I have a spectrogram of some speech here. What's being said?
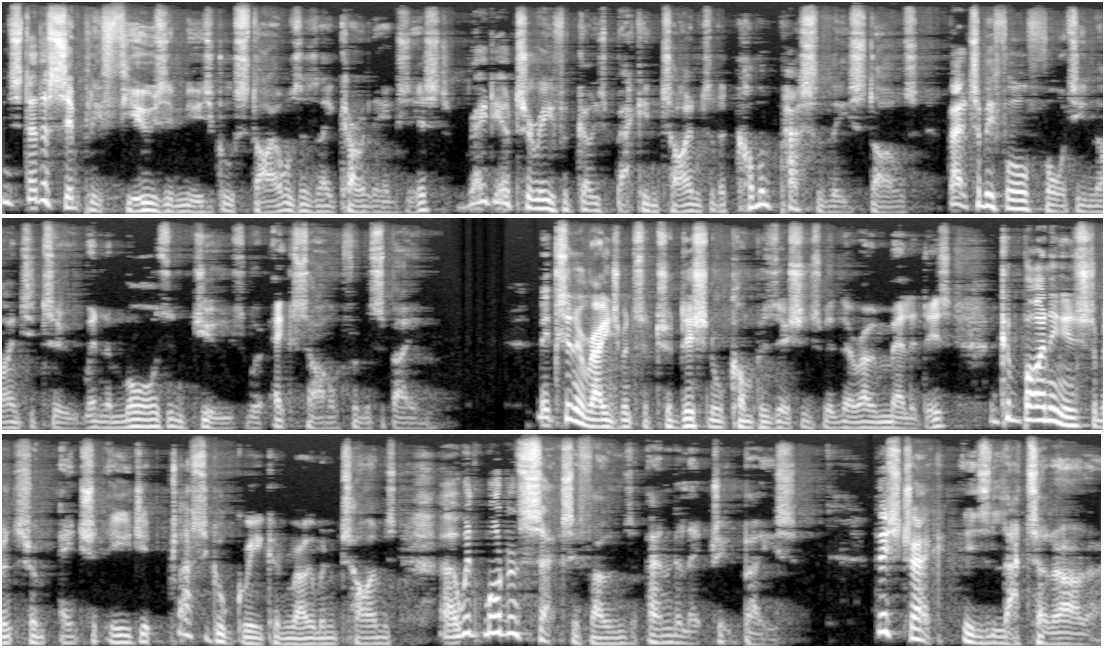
Instead of simply fusing musical styles as they currently exist, Radio Tarifa goes back in time to the common past of these styles, back to before 1492, when the Moors and Jews were exiled from Spain. Mixing arrangements of traditional compositions with their own melodies, and combining instruments from ancient Egypt, classical Greek, and Roman times uh, with modern saxophones and electric bass. This track is La Tarara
